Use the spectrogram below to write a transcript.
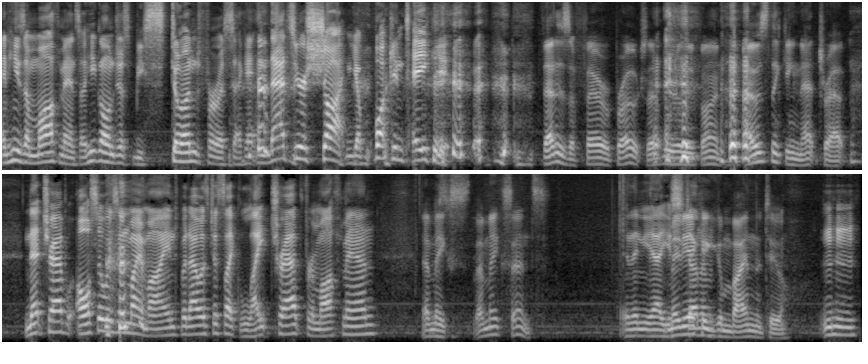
and he's a Mothman, so he gonna just be stunned for a second, and that's your shot, and you fucking take it. that is a fair approach. That'd be really fun. I was thinking net trap. Net trap also was in my mind, but I was just like light trap for Mothman, That makes that makes sense. and then yeah, you Maybe I could him. combine the two. Mm-hmm.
